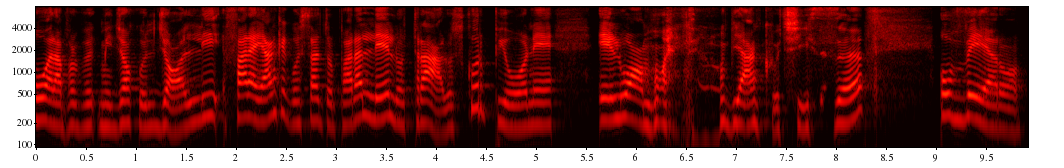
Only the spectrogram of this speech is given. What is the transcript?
ora proprio mi gioco il jolly, farei anche quest'altro parallelo tra lo scorpione e l'uomo etero bianco cis, ovvero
